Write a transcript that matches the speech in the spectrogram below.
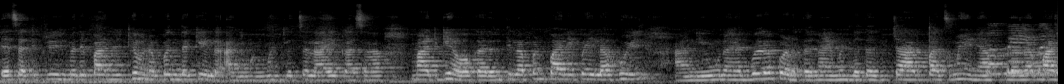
त्यासाठी फ्रीजमध्ये पाणी ठेवणं बंद केलं आणि मग म्हटलं चला एक असा माठ घ्यावं कारण तिला पण पाणी प्यायला होईल आणि उन्हाळ्यात बरं पडतं. नाही म्हटलं तर चार पाच महिने आपल्याला माठ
